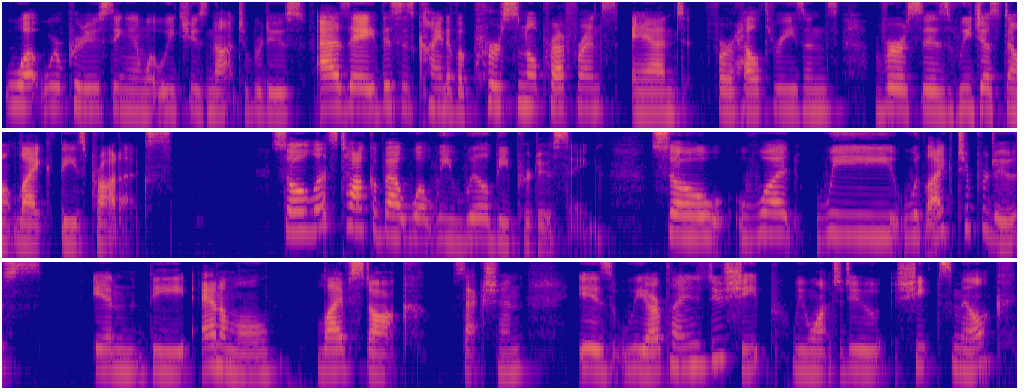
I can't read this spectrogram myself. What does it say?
what we're producing and what we choose not to produce as a this is kind of a personal preference and for health reasons versus we just don't like these products. So let's talk about what we will be producing. So, what we would like to produce in the animal livestock section is we are planning to do sheep. We want to do sheep's milk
